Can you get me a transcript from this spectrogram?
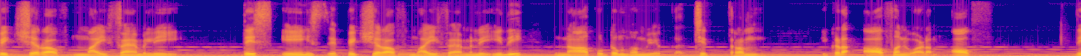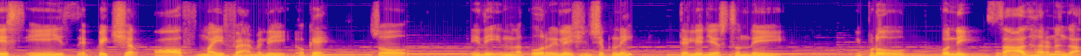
picture of my family this is a picture of my family ఇది నా కుటుంబం యొక్క చిత్రం. ఇక్కడ ఆఫ్ అని వాడడం of this is a picture of my family okay so ఇది మనకు రిలేషన్షిప్ని తెలియజేస్తుంది. ఇప్పుడు కొన్ని సాధారణంగా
